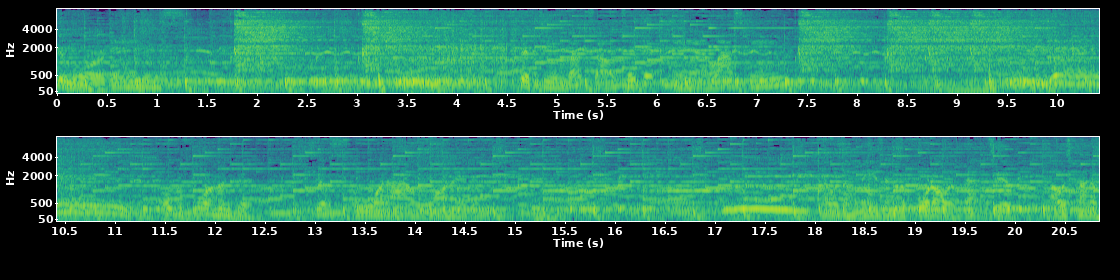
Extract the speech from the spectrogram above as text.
Two more games. 15 bucks, I'll take it. And last game. Yay! Over 400. Just what I wanted. Mm, that was amazing on a $4 bet too. I was kind of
